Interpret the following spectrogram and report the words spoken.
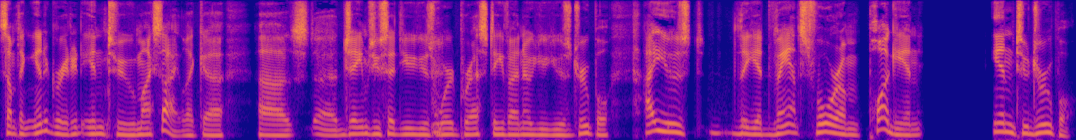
something integrated into my site. Like uh, uh, uh, James, you said you use WordPress. Steve, I know you use Drupal. I used the Advanced Forum plugin into Drupal,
